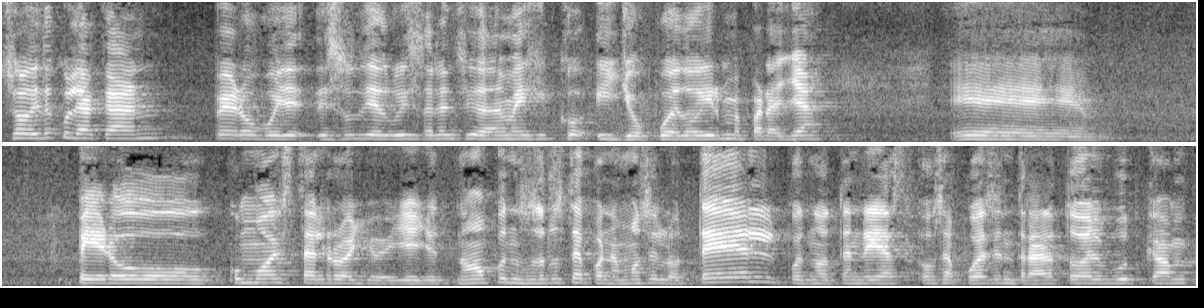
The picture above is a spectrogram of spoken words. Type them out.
soy de Culiacán, pero voy, esos días voy a estar en Ciudad de México y yo puedo irme para allá. Eh, pero, ¿cómo está el rollo? Y ellos, no, pues nosotros te ponemos el hotel, pues no tendrías, o sea, puedes entrar a todo el bootcamp,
